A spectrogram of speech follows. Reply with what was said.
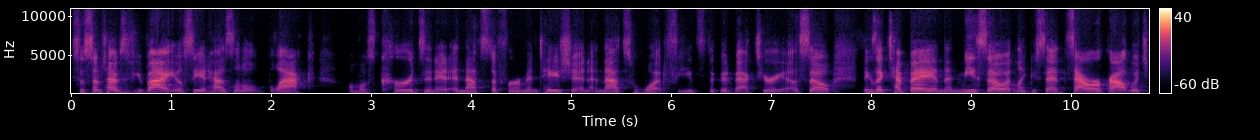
So sometimes if you buy it, you'll see it has little black almost curds in it and that's the fermentation and that's what feeds the good bacteria so things like tempeh and then miso and like you said sauerkraut which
